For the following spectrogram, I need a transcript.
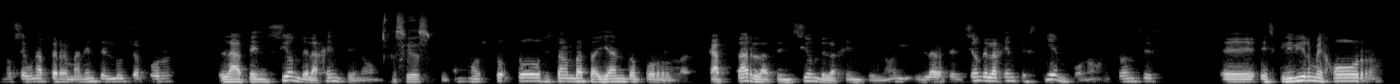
no sé, una permanente lucha por la atención de la gente, ¿no? Así es. todos están batallando por captar la atención de la gente, ¿no? Y, la atención de la gente es tiempo, ¿no? Entonces, eh, escribir mejor,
